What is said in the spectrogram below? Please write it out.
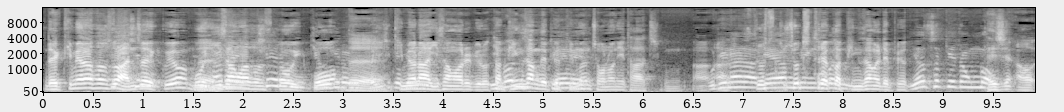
네, 김연아 선수 앉아 있고요. 뭐 네. 이상화 선수도 있고, 네. 이 김연아, 이상화를 비롯한 빙상 대표팀은 전원이 다 지금 아, 아, 쇼- 쇼트트랙과 빙상을 대표 여섯 개 종목 대신 어,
